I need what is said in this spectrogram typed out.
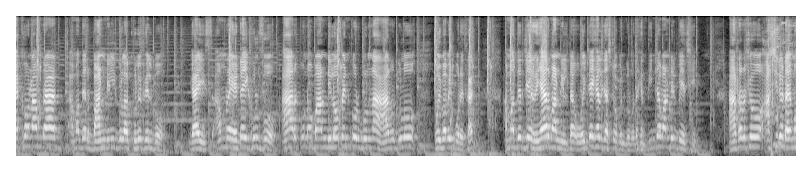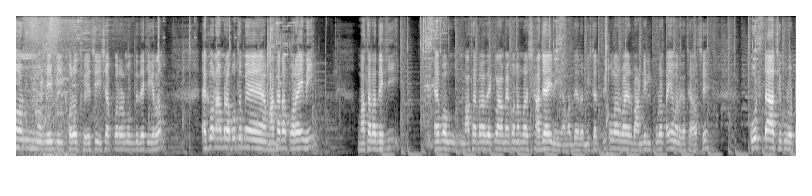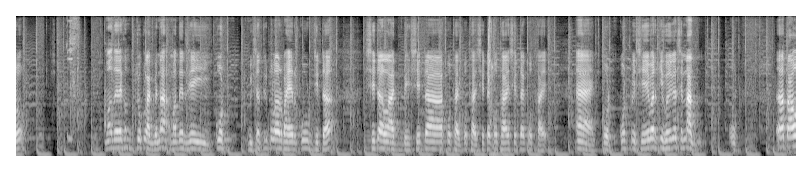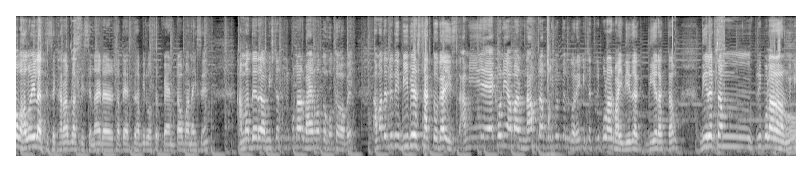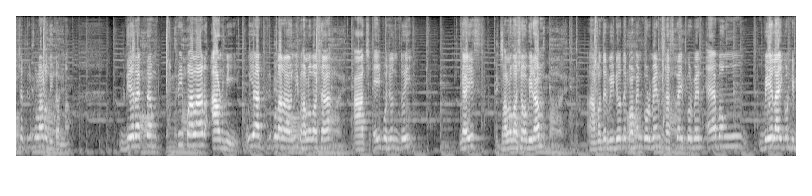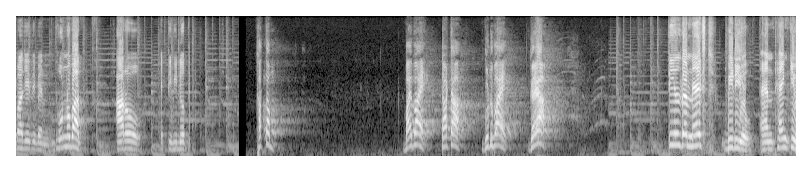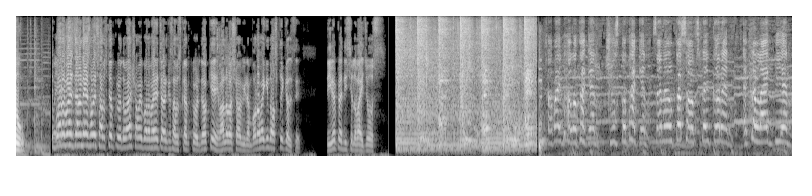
এখন আমরা আমাদের বান্ডিলগুলো খুলে ফেলব। গাইস আমরা এটাই খুলবো। আর কোনো বান্ডিল ওপেন করব না। আরগুলো ওইভাবেই পড়ে থাক। আমাদের যে রেয়ার বান্ডিলটা ওইটাই খালি জাস্ট ওপেন করব। দেখেন, তিনটা বান্ডিল পেয়েছি। আঠারোশো আশিটা ডায়মন্ড মেবি খরচ হয়েছে, হিসাব করার মধ্যে দেখে গেলাম। এখন আমরা প্রথমে মাথাটা পরাই নিই। মাথাটা দেখি। এবং মাথাটা দেখলাম, এখন আমরা সাজাই নেই। আমাদের মিস্টার ত্রিপোলার ভাইয়ের বান্ডিল পুরোটাই আমার কাছে আছে। কোটটা আছে পুরোটো। আমাদের এখন তো চোখ লাগবে না, আমাদের যেই কোট, মিস্টার ত্রিপোলার ভাইয়ের কোট যেটা, সেটা লাগবে, সেটা কোথায় কোথায়, সেটা কোথায় সেটা কোথায়? হ্যাঁ কোট কোট পেয়েছে, এবার কি হয়ে গেছে? না ও তাও ভালোই লাগতেছে, খারাপ লাগতেছে না, এটার সাথে আজকে হাবির বক্সের প্যান্টটাও বানাইছে। আমাদের মিস্টার ত্রিপুলার ভাইয়ের মতো হতে হবে। আমাদের যদি বিবেশ থাকতো গাইস আমি এখনই আমার নামটা পরিবর্তন করে মিস্টার ত্রিপুলার ভাই দিয়ে দিয়ে রাখতাম। দিয়ে রাখতাম triple R army mister triple আরও দিতাম না। দিয়ে রাখতাম triple R army we are triple R army ভালোবাসা। আজ এই পর্যন্তই। গাইস ভালোবাসা অবিরাম। আমাদের ভিডিওতে কমেন্ট করবেন সাবস্ক্রাইব করবেন এবং বেল আইকনটি বাজিয়ে দিবেন। ধন্যবাদ আরও একটি ভিডিওতে। খতম। Bye bye tata good bye Gaya till the next video and thank you বড় ভাইয়ের চ্যানেলটাকে সবাই সাবস্ক্রাইব করে দাও ভাই। সবাই বড় ভাইয়ের চ্যানেলকে সাবস্ক্রাইব করে দাও ওকে ভালোবাসা অবিরাম বড় ভাই কিন্তু অস্থির খেলছে। রিভাইভটা দিছিল ভাই জোস। সবাই ভালো থাকেন সুস্থ থাকেন চ্যানেলটা সাবস্ক্রাইব করেন একটা লাইক দিয়েন।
